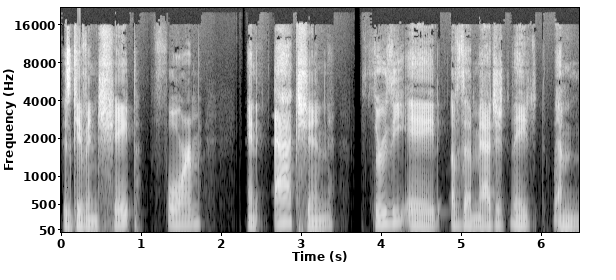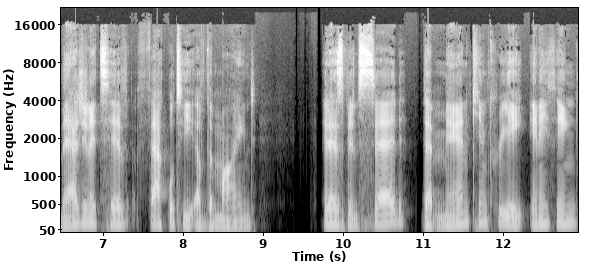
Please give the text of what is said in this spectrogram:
is given shape, form, and action through the aid of the imaginative faculty of the mind. It has been said that man can create anything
